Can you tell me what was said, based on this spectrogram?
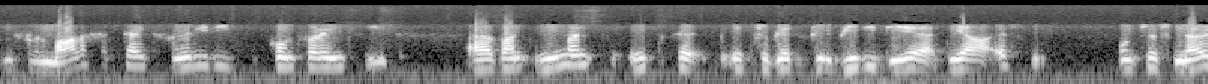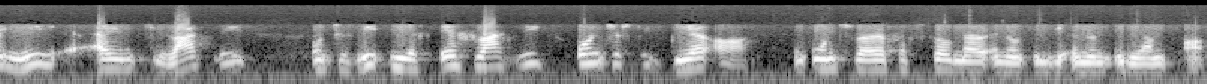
die voormalige tyd voor hierdie konferensie uh want niemand het het geweet wie die die die is nie. Ons is nou nie eens laat nie. Ons is nie EFF laat nie. Ons is die DA en ons wou verskil nou in in die in die jong af.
